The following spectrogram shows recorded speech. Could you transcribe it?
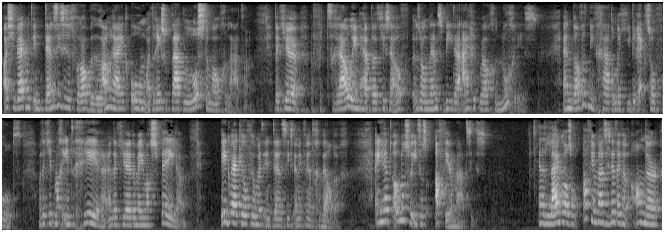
als je werkt met intenties is het vooral belangrijk om het resultaat los te mogen laten. Dat je vertrouwen in hebt dat jezelf zo'n wens bieden eigenlijk wel genoeg is. En dat het niet gaat omdat je je direct zo voelt. Maar dat je het mag integreren en dat je ermee mag spelen. Ik werk heel veel met intenties en ik vind het geweldig. En je hebt ook nog zoiets als affirmaties. En het lijkt wel alsof affirmaties net even een ander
